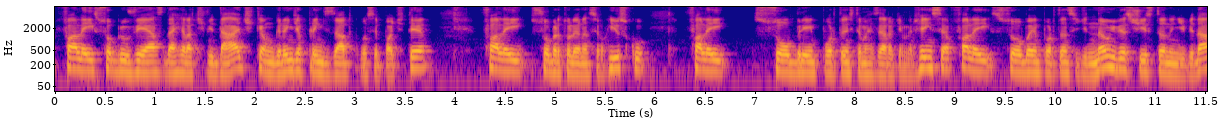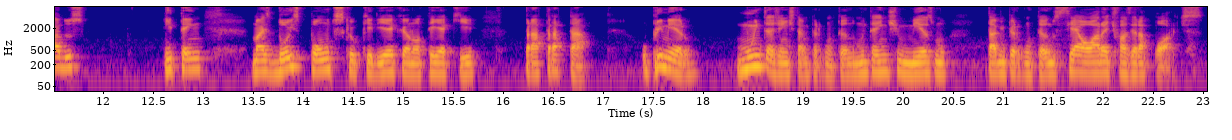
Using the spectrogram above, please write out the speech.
falei sobre o viés da relatividade, que é um grande aprendizado que você pode ter, falei sobre a tolerância ao risco, falei sobre a importância de ter uma reserva de emergência, falei sobre a importância de não investir estando endividados e tem mais dois pontos que eu queria que eu anotei aqui para tratar. O primeiro, muita gente está me perguntando, muita gente mesmo está me perguntando se é hora de fazer aportes.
